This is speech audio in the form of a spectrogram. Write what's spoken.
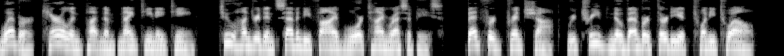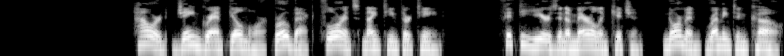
Weber, Carolyn Putnam 1918. 275 Wartime Recipes. Bedford Print Shop. Retrieved November 30, 2012. Howard, Jane Grant Gilmor, Brobeck, Florence 1913. 50 Years in a Maryland Kitchen. Norman, Remington Co.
